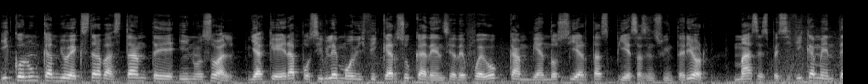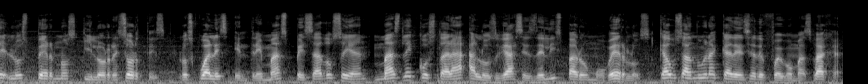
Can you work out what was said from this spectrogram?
y con un cambio extra bastante inusual, ya que era posible modificar su cadencia de fuego cambiando ciertas piezas en su interior, más específicamente los pernos y los resortes, los cuales entre más pesados sean, más le costará a los gases del disparo moverlos, causando una cadencia de fuego más baja,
